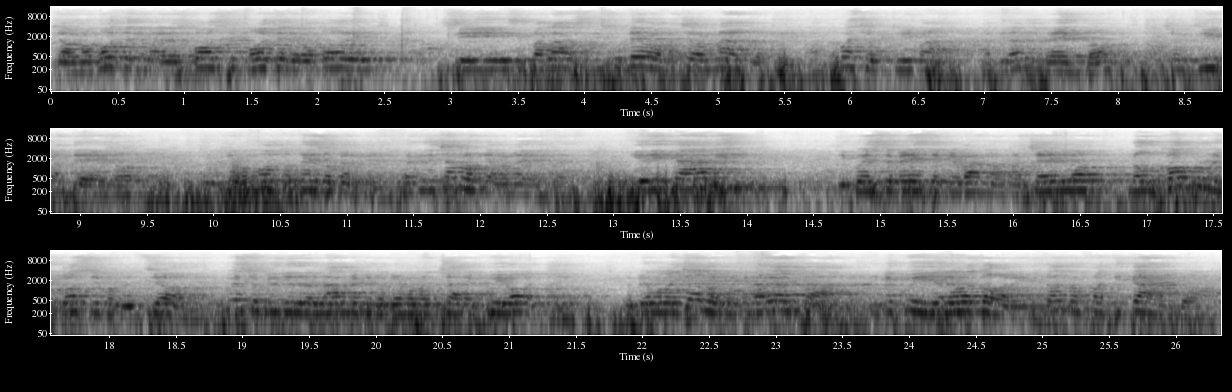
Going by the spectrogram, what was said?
c'erano molti animali esposti, molti allevatori, si, si parlava, si discuteva, ma c'era un altro clima. Qua c'è un clima, al di là del vento, c'è un clima teso, un clima molto teso perché? Perché diciamolo chiaramente, i ricavi di queste bestie che vanno al macello non coprono i costi di produzione. Questo è il grido dell'allarme che dobbiamo lanciare qui oggi. Dobbiamo lanciarlo perché la realtà è che qui gli allevatori stanno faticando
